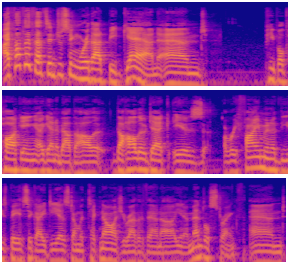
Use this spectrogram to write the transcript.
I thought that that's interesting where that began, and people talking again about the hollow the holodeck is a refinement of these basic ideas done with technology rather than uh, you know mental strength. And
